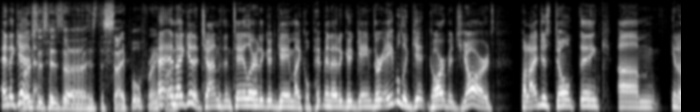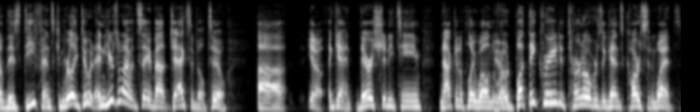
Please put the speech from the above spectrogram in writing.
And again, versus his uh his disciple Frank. And, and I get it. Jonathan Taylor had a good game. Michael Pittman had a good game. They're able to get garbage yards, but I just don't think um, you know this defense can really do it. And here's what I would say about Jacksonville too. Uh, you know, again, they're a shitty team, not going to play well on the Yeah. road, but they created turnovers against Carson Wentz.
